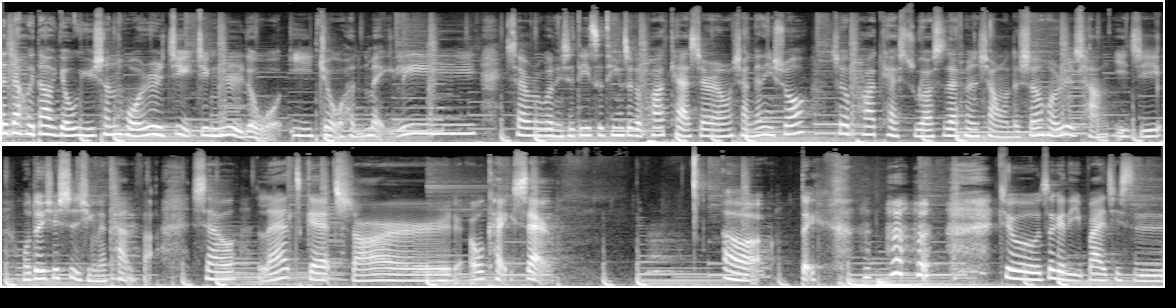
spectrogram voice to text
大家回到《鱿鱼生活日记》。今日的我依旧很美丽。现在，如果你是第一次听这个 podcast 的人，我想跟你说，这个 podcast 主要是在分享我的生活日常以及我对一些事情的看法。So let's get started。OK，so，呃，对，就这个礼拜其实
